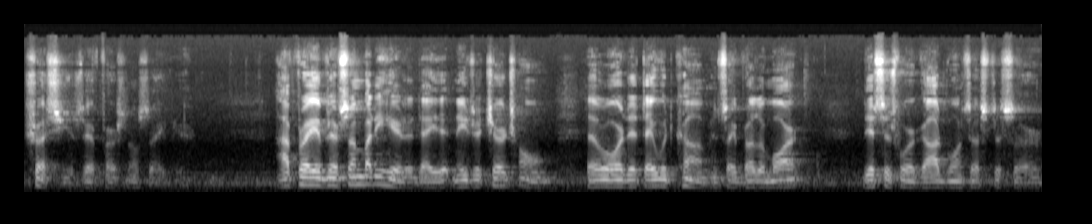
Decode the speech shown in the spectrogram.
Trust you as their personal Savior. I pray if there's somebody here today that needs a church home, that Lord, that they would come and say, Brother Mark, this is where God wants us to serve,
